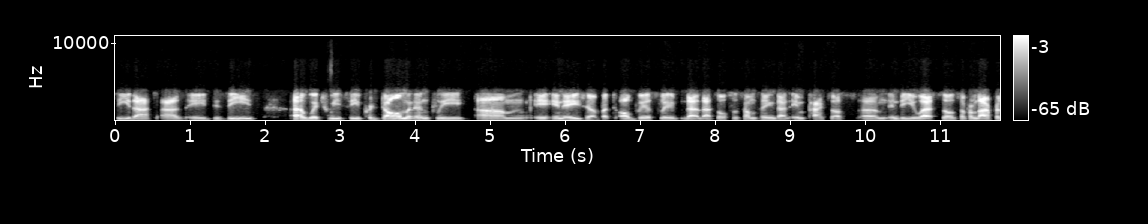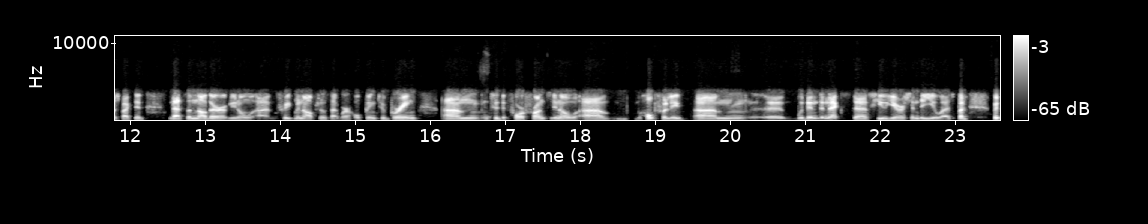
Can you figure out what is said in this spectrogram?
see that as a disease, which we see predominantly um, in, Asia, but obviously that, that's also something that impacts us um, in the U.S. So, so from that perspective, that's another you know uh, treatment options that we're hoping to bring um, to the forefront. You know, uh, hopefully uh, within the next uh, few years in the U.S. But but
